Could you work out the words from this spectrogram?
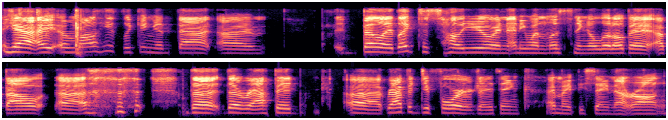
Yeah, I, and while he's looking at that, um, Bill, I'd like to tell you and anyone listening a little bit about uh, the the rapid uh, rapid deforge. I think I might be saying that wrong,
